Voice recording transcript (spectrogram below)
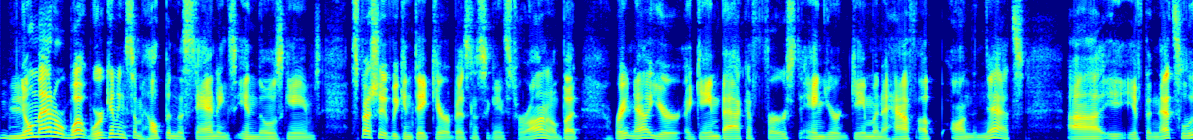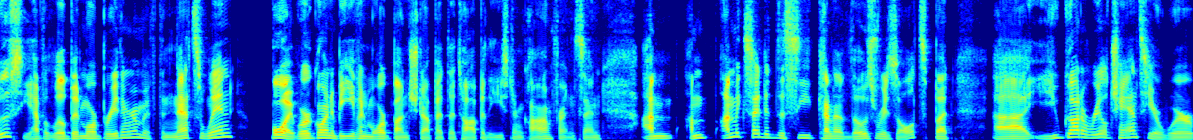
no matter what, we're getting some help in the standings in those games, especially if we can take care of business against Toronto. But right now, you're a game back of first and you're a game and a half up on the Nets. Uh, if the Nets lose, you have a little bit more breathing room. If the Nets win, boy, we're going to be even more bunched up at the top of the Eastern Conference. And I'm I'm I'm excited to see kind of those results. But uh, you got a real chance here where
